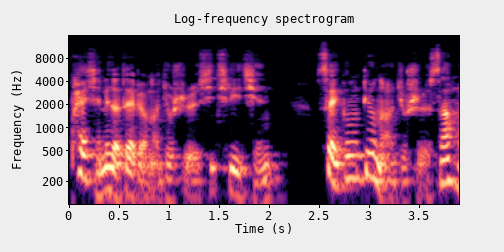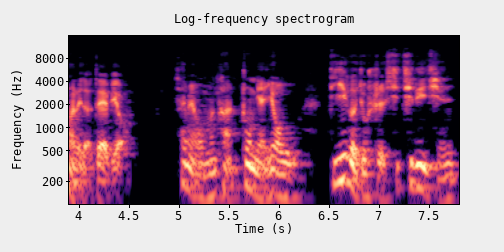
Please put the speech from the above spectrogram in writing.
派嗪类的代表呢就是西替利嗪，赛庚丁呢就是三环类的代表。下面我们看重点药物，第一个就是西替利嗪。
